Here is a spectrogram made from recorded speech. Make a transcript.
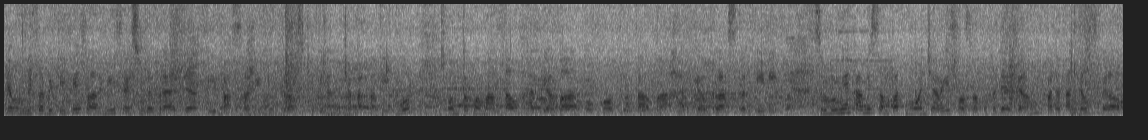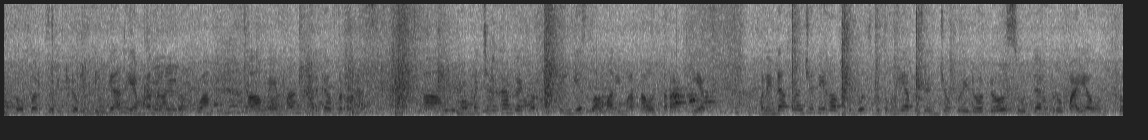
Ya pemirsa BTV, saat ini saya sudah berada di Pasar Induk Beras Cipinang, Jakarta Timur untuk memantau harga bahan pokok, terutama harga beras terkini. Sebelumnya kami sempat mewawancarai salah satu pedagang pada tanggal 9 Oktober 2023 yang mengatakan bahwa uh, memang harga beras uh, memecahkan rekor tertinggi selama lima tahun terakhir. Menindaklanjuti hal tersebut, sebetulnya Presiden Joko Widodo sudah berupaya untuk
